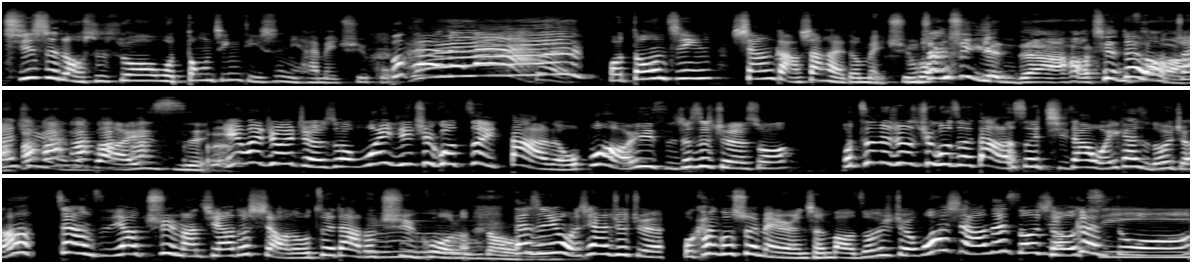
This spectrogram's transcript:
其实。老实说，我东京迪士尼还没去过，不可能啦！对，我东京、香港、上海都没去过。专去远的啊，好欠揍啊！对，我专去远的，不好意思，因为就会觉得说，我已经去过最大的，我不好意思，就是觉得说。我真的就是去过最大的，所以其他我一开始都会觉得啊，这样子要去吗？其他都小的，我最大的都去过了。嗯、但是因为我现在就觉得，我看过睡美人城堡之后，就觉得我想要再收集更多。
